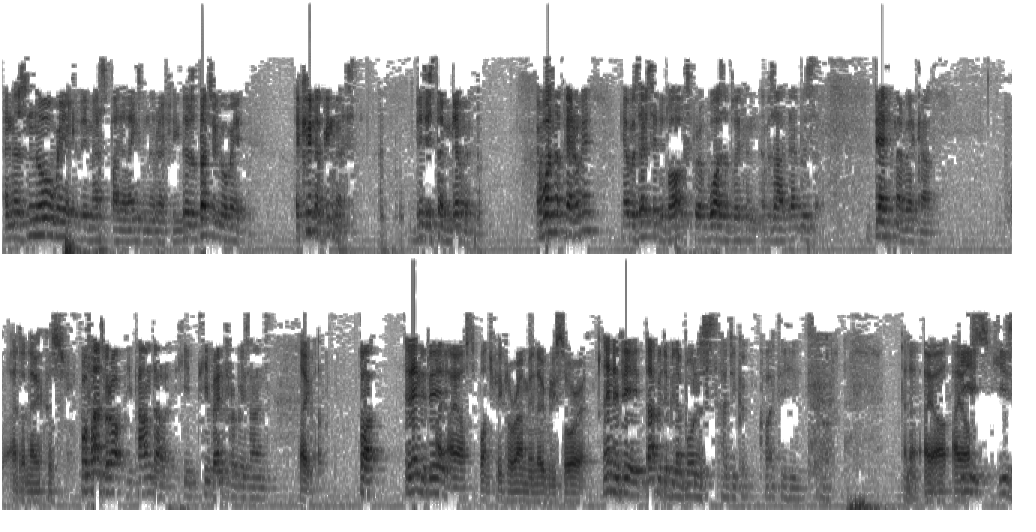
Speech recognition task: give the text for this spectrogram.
and there's no way it could be missed by the linesman, the referee. There's literally no way. It couldn't have been missed. They just didn't give it. It wasn't a penalty. It was outside the box, but it was a blatant. It was a. It was definitely a red card. I don't know because Both hands were up. He palmed it. He he went for both hands. like But at the end of the day, I, I asked a bunch of people around me and nobody saw it, At the end of the day, that would have been a bonus had you got quite to he. So. and I, I, I he asked he's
